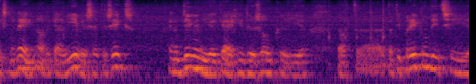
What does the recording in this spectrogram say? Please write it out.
x min 1. Nou, dan krijgen we hier weer z is x. En op die manier krijg je dus ook uh, hier dat, dat die preconditie,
